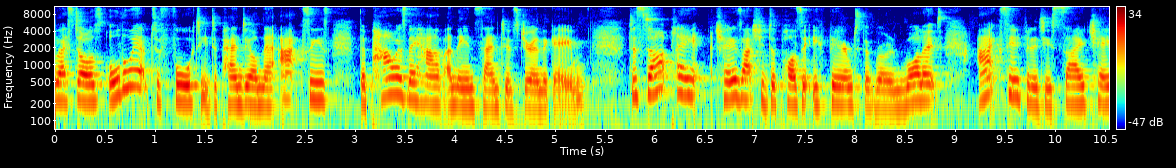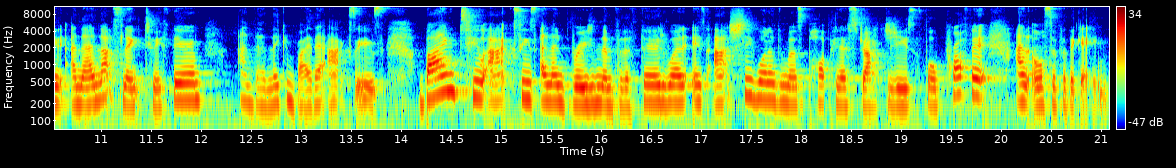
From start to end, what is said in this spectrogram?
US dollars all the way up to 40 depending on their Axies, the powers they have and the incentives during the game. To start playing, traders actually deposit Ethereum to the Ronin wallet, Axie Infinity sidechain and then that's linked to Ethereum and then they can buy their Axies. Buying two Axies and then breeding them for the third one is actually one of the most popular strategies for profit and also for the game.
